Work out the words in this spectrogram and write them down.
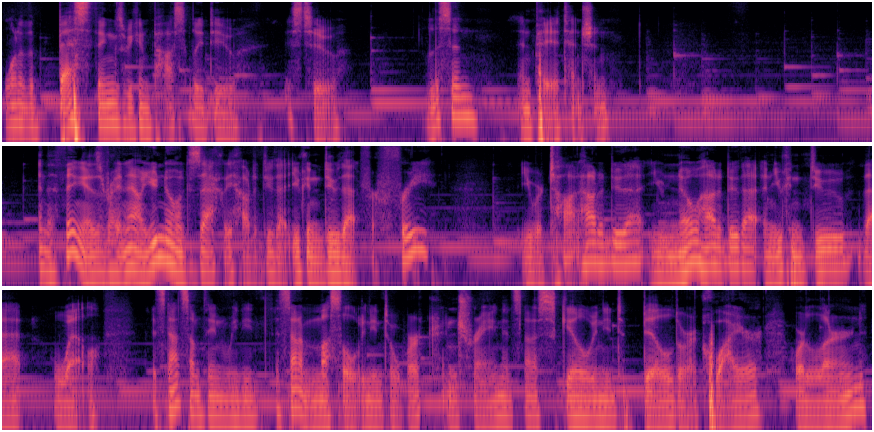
One of the best things we can possibly do is to listen and pay attention. And the thing is, right now, you know exactly how to do that. You can do that for free. You were taught how to do that. You know how to do that. And you can do that well. It's not something we need, it's not a muscle we need to work and train. It's not a skill we need to build or acquire or learn.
